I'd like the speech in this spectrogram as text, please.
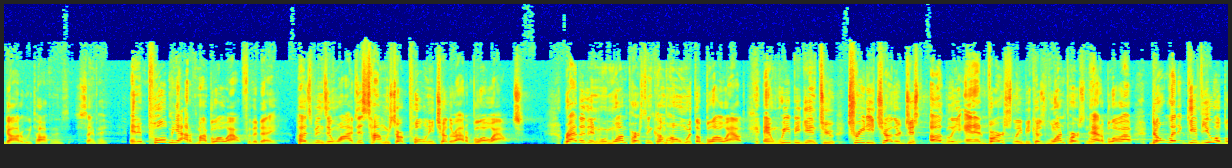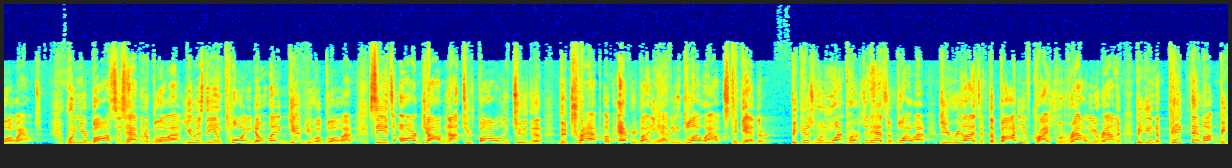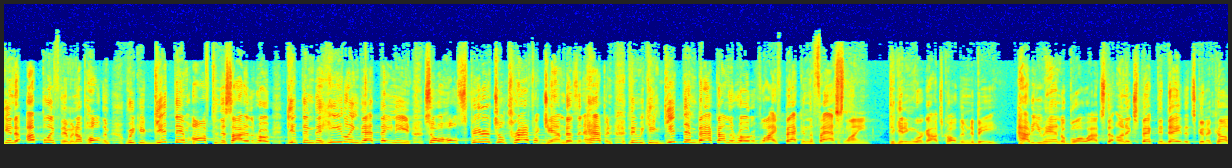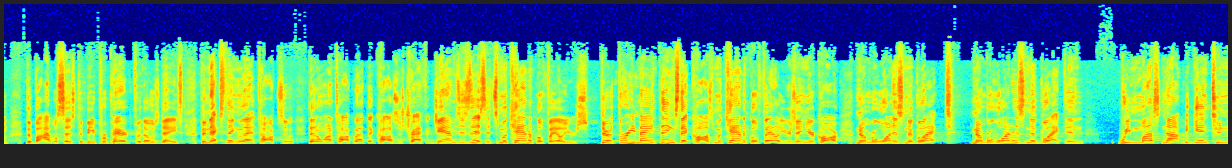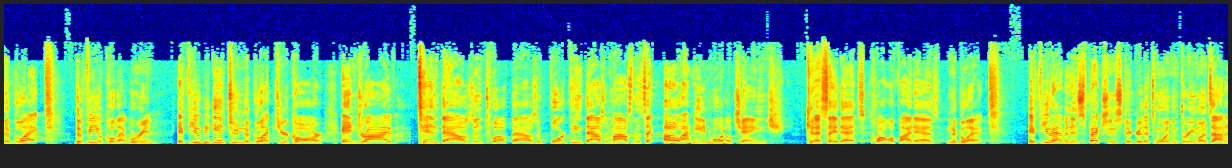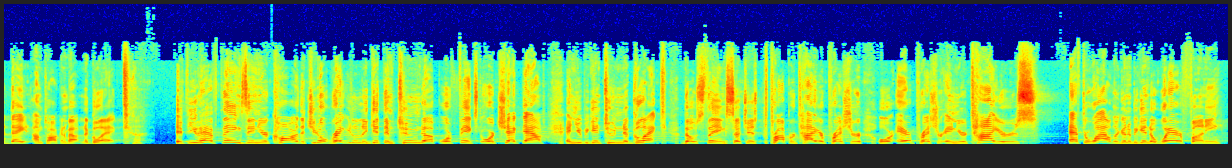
God, are we talking the same page? And it pulled me out of my blowout for the day. Husbands and wives, this time we start pulling each other out of blowouts. Rather than when one person come home with a blowout and we begin to treat each other just ugly and adversely because one person had a blowout, don't let it give you a blowout. When your boss is having a blowout, you as the employee, don't let it give you a blowout. See, it's our job not to fall into the, the trap of everybody having blowouts together. Because when one person has a blowout, do you realize if the body of Christ would rally around them, begin to pick them up, begin to uplift them and uphold them, we could get them off to the side of the road, get them the healing that they need so a whole spiritual traffic jam doesn't happen. Then we can get them back on the road of life, back in the fast lane to getting where God's called them to be. How do you handle blowouts, the unexpected day that's going to come? The Bible says to be prepared for those days. The next thing that talks that I want to talk about that causes traffic jams is this, it's mechanical failures. There are three main things that cause mechanical failures in your car. Number 1 is neglect. Number 1 is neglect and we must not begin to neglect the vehicle that we're in. If you begin to neglect your car and drive 10,000, 12,000, 14,000 miles and then say, "Oh, I need an oil change." Can I say that's qualified as neglect? If you have an inspection sticker that's more than three months out of date, I'm talking about neglect. If you have things in your car that you don't regularly get them tuned up or fixed or checked out, and you begin to neglect those things, such as proper tire pressure or air pressure in your tires, after a while they're gonna begin to wear funny.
